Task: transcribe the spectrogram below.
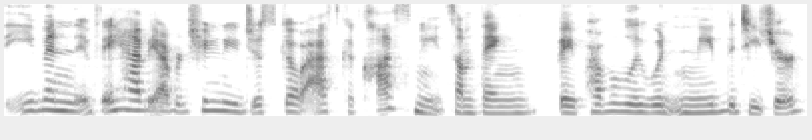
even if they had the opportunity to just go ask a classmate something, they probably wouldn't need the teacher.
